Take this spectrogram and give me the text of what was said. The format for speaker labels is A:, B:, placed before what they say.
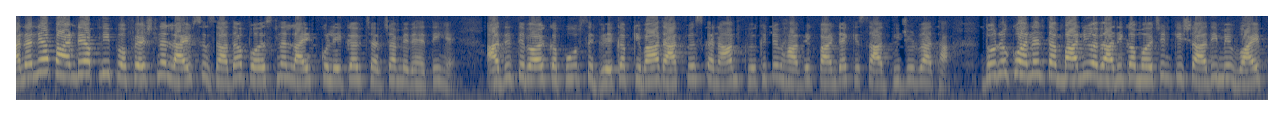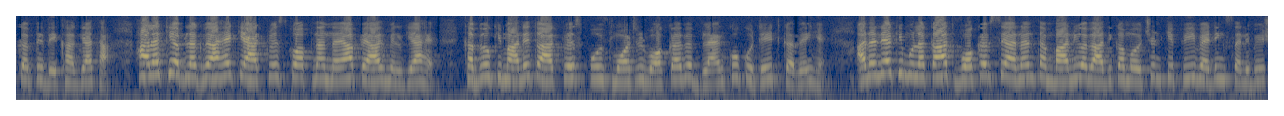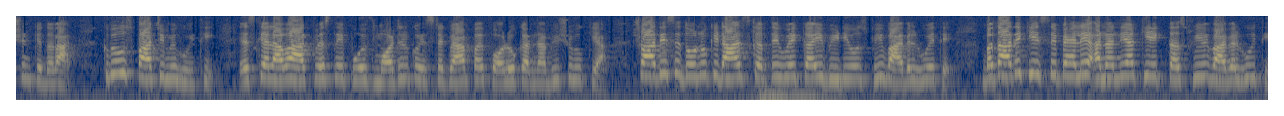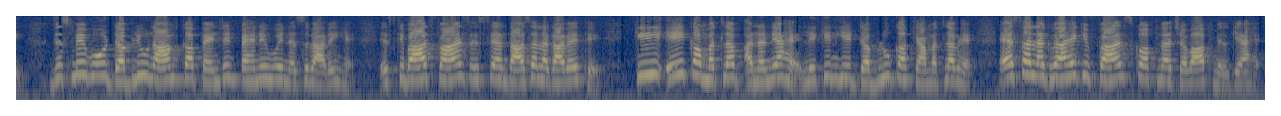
A: अनन्या पांडे अपनी professional life से ज़्यादा पर्सनल लाइफ को लेकर चर्चा में रहती हैं। आदित्य रॉय कपूर से ब्रेकअप के बाद एक्ट्रेस का नाम क्रिकेटर हार्दिक पांड्या के साथ भी जुड़ था। दोनों को अनंत अंबानी और राधिका मर्चेंट की शादी में वाइप करते देखा गया था। हालाँकि अब लग रहा है कि एक्ट्रेस को अपना नया प्यार मिल गया है। खबरों की माने तो एक्ट्रेस पूर्व मॉडल वॉकर में ब्लैंको को डेट कर रही है। अनन्या की मुलाकात वॉकर से अनंत अंबानी और राधिका मर्चेंट के प्री वेडिंग सेलिब्रेशन के दौरान क्रूज पार्टी में हुई थी। इसके अलावा एक्ट्रेस ने पूर्व मॉडल को इंस्टाग्राम पर फॉलो करना भी शुरू किया। शादी से दोनों के डांस करते हुए कई वीडियोस भी वायरल हुए थे। बता दें कि इससे पहले अनन्या की एक तस्वीर वायरल हुई थी, जिसमें वो डब्ल्यू नाम का पेंडेंट पहने हुए नज़र आ रही हैं। इसके बाद फैंस इससे अंदाज़ा लगा रहे थे कि ए का मतलब अनन्या है, लेकिन ये डब्ल्यू का क्या मतलब है? ऐसा लग रहा है कि फैंस को अपना जवाब मिल गया है।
